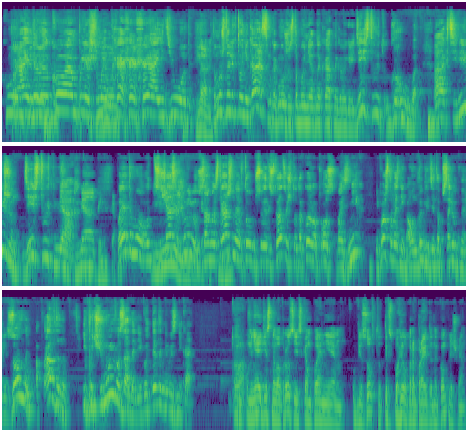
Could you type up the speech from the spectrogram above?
ку- Pride конченые». and accomplishment, Ну. ха-ха-ха, идиоты. Да. Потому что Electronic Arts, как мы уже с тобой неоднократно говорили, действует грубо, а Activision действует мягко. Мягонько. Поэтому вот сейчас я говорю, самое страшное в том, что в этой ситуации, что такой вопрос возник, не просто возник, а он выглядит абсолютно резонным, оправданным, и почему его задали, и вот это не возникает. Вот. У меня единственный вопрос есть компания Ubisoft. Вот ты вспомнил про Pride and Accomplishment.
